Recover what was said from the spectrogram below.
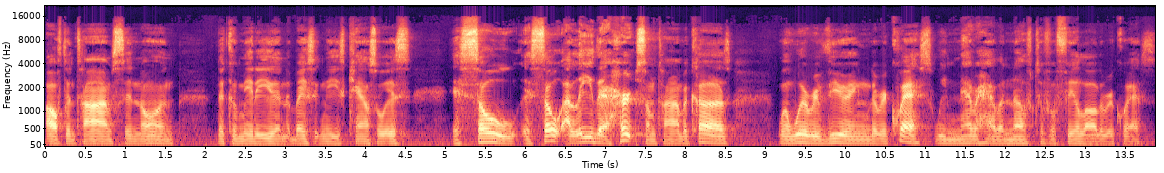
Oftentimes, sitting on the committee and the Basic Needs Council, it's it's so it's so I leave that hurt sometimes because when we're reviewing the requests, we never have enough to fulfill all the requests.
